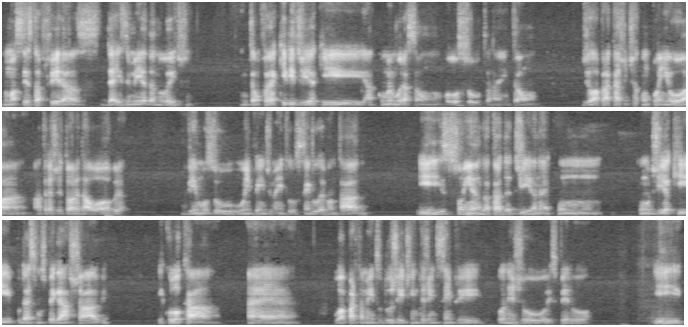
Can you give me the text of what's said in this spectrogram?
numa sexta-feira às dez e meia da noite, então foi aquele dia que a comemoração rolou solta, né? Então, de lá para cá a gente acompanhou a, a trajetória da obra, vimos o, o empreendimento sendo levantado e sonhando a cada dia, né? Com, com o dia que pudéssemos pegar a chave e colocar é, o apartamento do jeitinho que a gente sempre planejou, esperou. E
